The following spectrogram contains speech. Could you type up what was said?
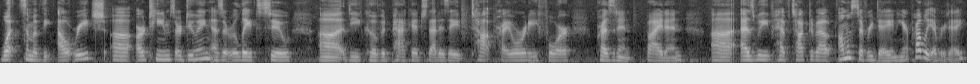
what some of the outreach uh, our teams are doing as it relates to uh, the COVID package. That is a top priority for President Biden. Uh, as we have talked about almost every day in here, probably every day,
